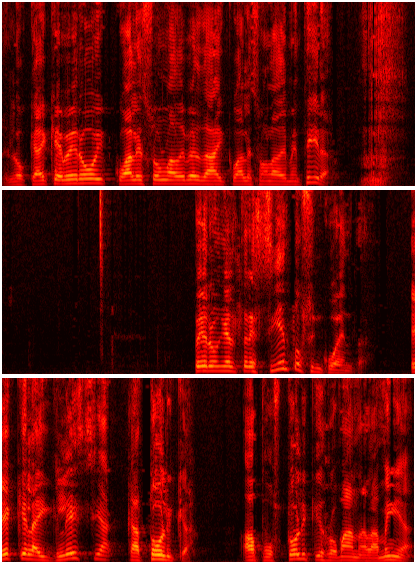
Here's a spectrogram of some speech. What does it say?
Lo que hay que ver hoy, cuáles son las de verdad y cuáles son las de mentira. Pero en el 350 es que la iglesia católica, apostólica y romana, la mía,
